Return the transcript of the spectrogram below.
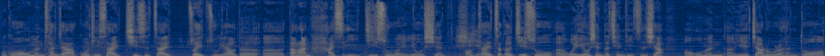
不过我们参加国际赛，其实在最主要的呃，当然还是以技术为优先。是在这个技术呃为优先的前提之下，哦，我们呃也加入了很多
